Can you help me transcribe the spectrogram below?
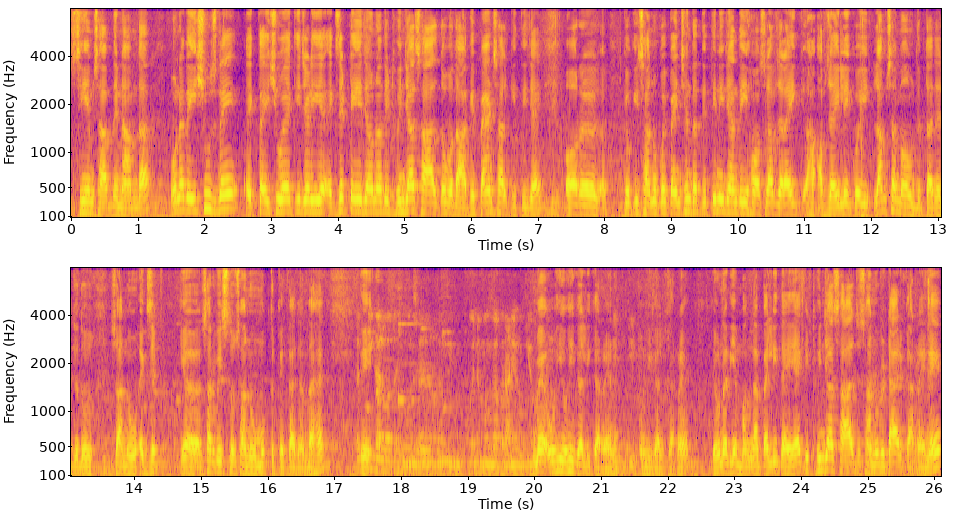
ਸੀਐਮ ਸਾਹਿਬ ਦੇ ਨਾਮ ਦਾ। ਉਹਨਾਂ ਦੇ ਇਸ਼ੂਜ਼ ਨੇ। ਇੱਕ ਤਾਂ ਇਸ਼ੂ ਹੈ ਕਿ ਜਿਹੜੀ ਐਗਜ਼ਿਟ ਏਜ ਹੈ ਉਹਨਾਂ ਦੀ 58 ਸਾਲ ਤੋਂ ਵਧਾ ਕੇ 65 ਸਾਲ ਕੀਤੀ ਜਾਏ। ਔਰ ਕਿਉਂਕਿ ਸਾਨੂੰ ਕੋਈ ਪੈਨਸ਼ਨ ਤਾਂ ਦਿੱਤੀ ਨਹੀਂ ਜਾਂਦੀ ਹੌਸਲਾ ਅਫਜ਼ਾਈ ਅਫਜ਼ਾਈ ਲਈ ਕੋਈ ਲੰਮਸਮ ਅਮਾਉਂਟ ਦਿੱਤਾ ਜਾਏ ਜਦੋਂ ਸਾਨੂੰ ਐਗਜ਼ਿਟ ਸਰਵਿਸ ਤੋਂ ਸਾਨੂੰ ਮੁਕਤ ਕੀਤਾ ਜਾਂਦਾ ਹੈ। ਤੇ ਕੀ ਗੱਲਬਾਤ ਕਿ ਕੋਈ ਨੇ ਮੰਗਾ ਪੁਰਾਣੀਆਂ ਰੁਕੀਆਂ ਮੈਂ ਉਹੀ ਉਹੀ ਗੱਲ ਹੀ ਕਰ ਰਿਹਾ ਨਾ। ਉਹੀ ਗੱਲ ਕਰ ਰਿਹਾ। ਤੇ ਉਹਨਾਂ ਦੀਆਂ ਮੰਗਾਂ ਪਹਿਲੀ ਤਾਂ ਇਹ ਹੈ ਕਿ 58 ਸਾਲ 'ਚ ਸਾਨੂੰ ਰਿਟਾਇਰ ਕਰ ਰਹੇ ਨੇ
